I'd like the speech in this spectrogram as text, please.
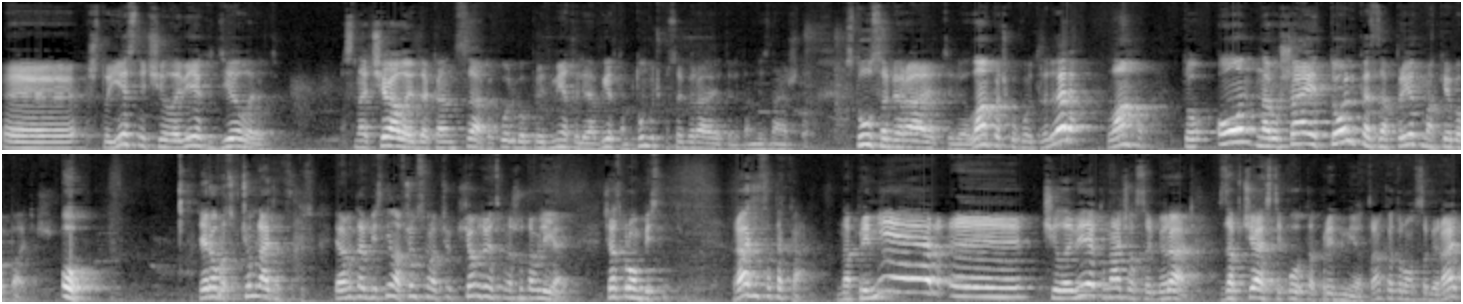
э, что если человек делает с начала и до конца какой-либо предмет или объект, там тумбочку собирает, или там не знаю что, стул собирает, или лампочку какую-то и так далее, лампу, то он нарушает только запрет Макеба Патиш. О! Теперь вопрос, в чем разница? Я вам это объяснил, а в чем, в чем на что-то влияет? Сейчас пробуем объяснить. Разница такая. Например, э, человек начал собирать запчасти какого-то предмета, который он собирает,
